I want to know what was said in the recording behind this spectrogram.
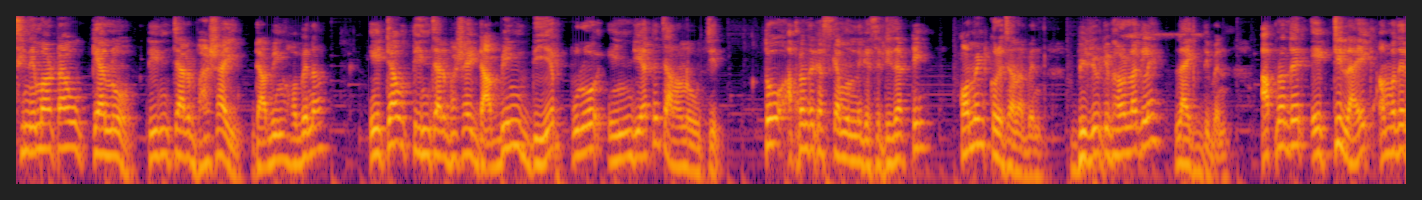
সিনেমাটাও কেন তিন চার ভাষায় ডাবিং হবে না? এটাও তিন চার ভাষায় ডাবিং দিয়ে পুরো ইন্ডিয়াতে চালানো উচিত। তো আপনাদের কাছে কেমন লেগেছে টিজারটি কমেন্ট করে জানাবেন। ভিডিওটি ভালো লাগলে লাইক দিবেন। আপনাদের একটি লাইক আমাদের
